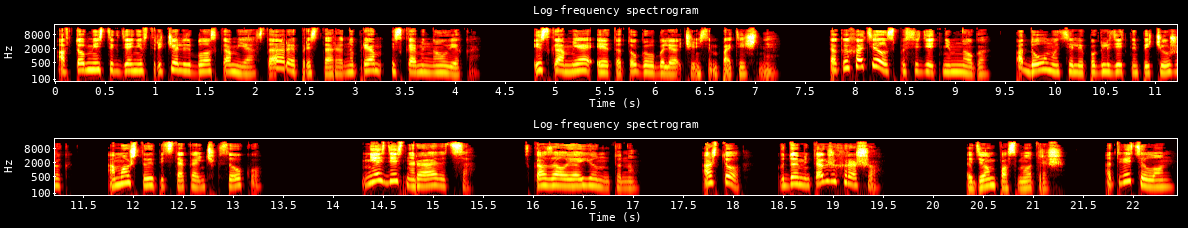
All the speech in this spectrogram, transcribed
а в том месте, где они встречались, была скамья, старая-престарая, но прям из каменного века. И скамья, и этот угол были очень симпатичные. Так и хотелось посидеть немного, подумать или поглядеть на печужек, а может, выпить стаканчик соку. «Мне здесь нравится», — сказал я Юнтону. «А что, в доме так же хорошо?» «Идем посмотришь», — ответил он.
